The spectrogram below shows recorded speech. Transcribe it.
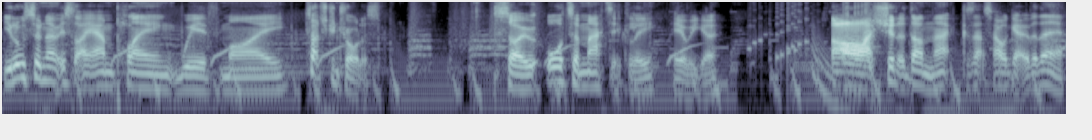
you'll also notice that I am playing with my touch controllers. So automatically, here we go. Oh, I should have done that, because that's how I get over there.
